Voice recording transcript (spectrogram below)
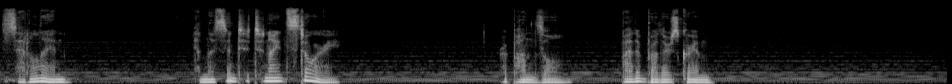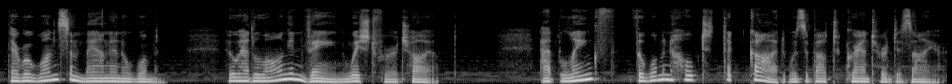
settle in, and listen to tonight's story Rapunzel by the Brothers Grimm. There were once a man and a woman who had long in vain wished for a child. At length, the woman hoped that God was about to grant her desire.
